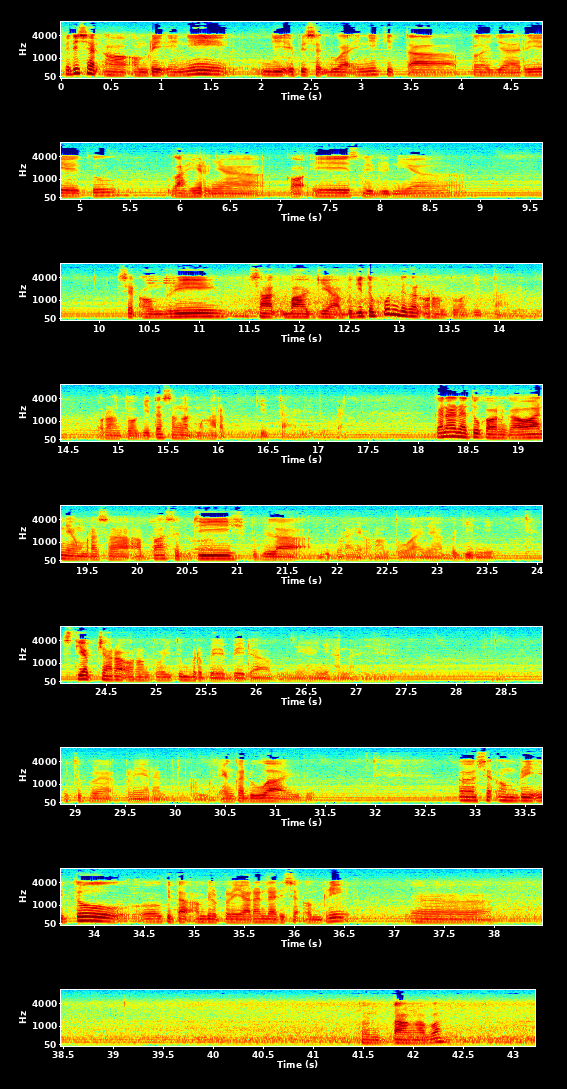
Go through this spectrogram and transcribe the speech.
Jadi set uh, Omri ini di episode 2 ini kita pelajari itu lahirnya Kois di dunia Set Omri sangat bahagia. Begitupun dengan orang tua kita gitu. orang tua kita sangat mengharap kita gitu kan. Karena ada tuh kawan-kawan yang merasa apa sedih bila dimarahi orang tuanya begini. Setiap cara orang tua itu berbeda-beda menyayangi anaknya. Itu pelajaran pertama. Yang kedua itu uh, set Omri itu uh, kita ambil pelajaran dari set Omri uh, tentang apa?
